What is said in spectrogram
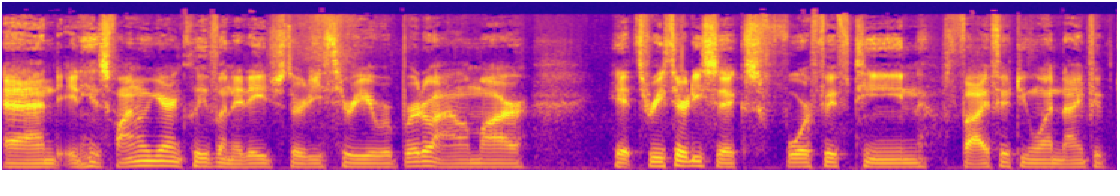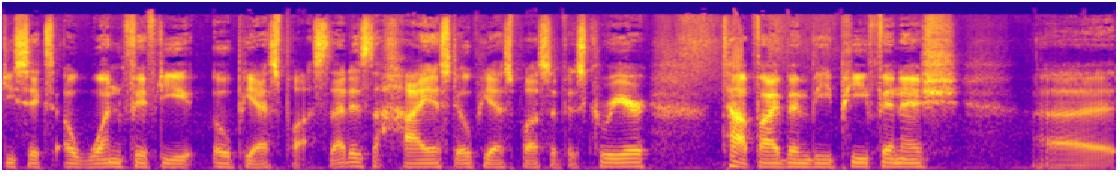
And in his final year in Cleveland at age 33, Roberto Alomar hit 336, 415, 551, 956, a 150 OPS plus. That is the highest OPS plus of his career. Top five MVP finish, uh,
